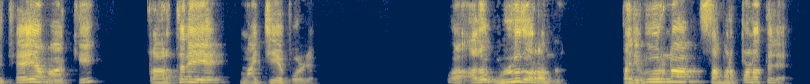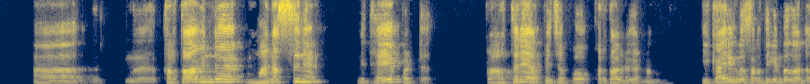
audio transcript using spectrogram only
വിധേയമാക്കി പ്രാർത്ഥനയെ മാറ്റിയപ്പോൾ അത് ഉള്ളു തുറന്ന് പരിപൂർണ സമർപ്പണത്തിൽ കർത്താവിന്റെ മനസ്സിന് വിധേയപ്പെട്ട് പ്രാർത്ഥന അർപ്പിച്ചപ്പോ കർത്താവിന് കരണം ഈ കാര്യങ്ങൾ ശ്രദ്ധിക്കേണ്ടതല്ല.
